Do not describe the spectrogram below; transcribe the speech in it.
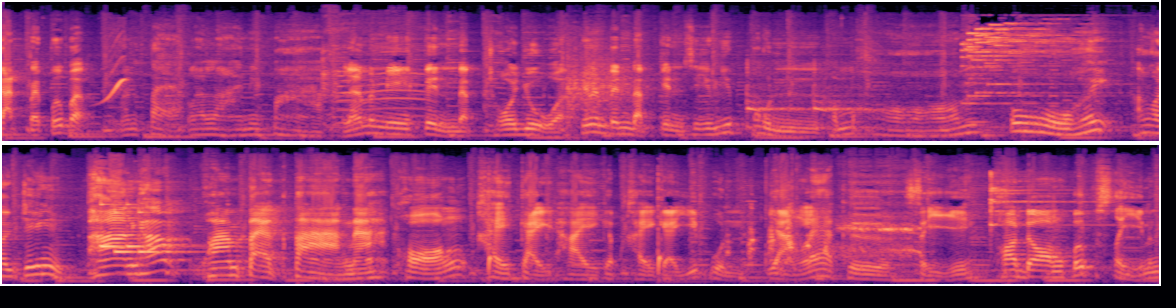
กัดไปปุ๊บแบบมันแตกละลายในปาก แล้วมันมีกลิ่นแบบโชยุอะที่มันเป็นแบบกลิ่นซีอิ๊วญี่ปุ่นหอมๆโอ้โหเฮ้ย อร่อยจริงผ่านครับ ความแตกต่างนะ ของไข่ไก่ไทยกับไข่ไก่ญี่ปุ่น อย่างแรกคือสี พอดองปุ๊บสีมัน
